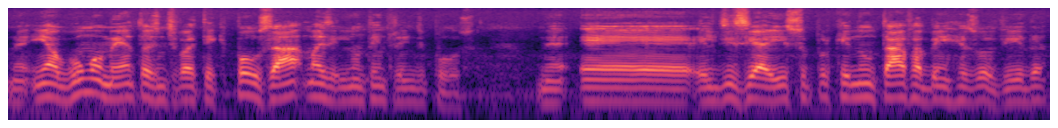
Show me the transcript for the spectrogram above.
Né? Em algum momento a gente vai ter que pousar, mas ele não tem trem de pouso. Né? É, ele dizia isso porque não estava bem resolvida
